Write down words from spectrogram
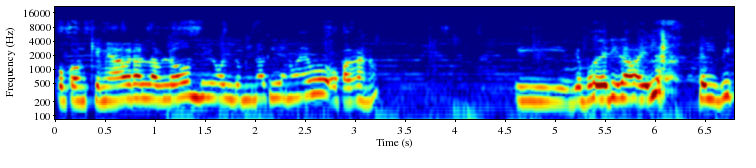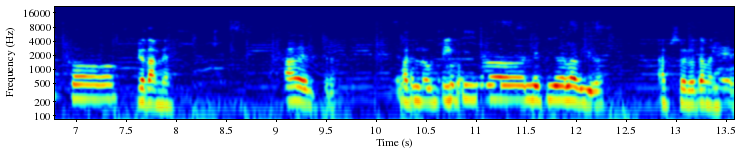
con que me abran la Blondie o Illuminati de nuevo o Pagano. Y yo poder ir a bailar el disco Yo también, adentro. Eso es lo único que yo le pido a la vida. absolutamente.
